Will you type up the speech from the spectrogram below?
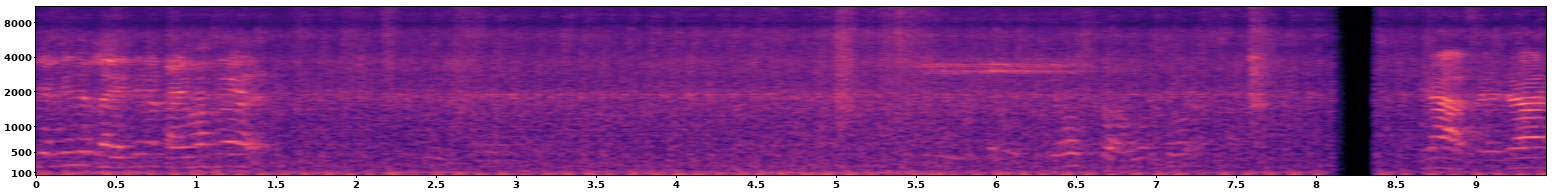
আমাকে নিয়ে লাইনে টাইম আছে Ya, saya saya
